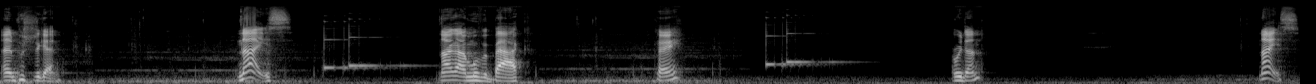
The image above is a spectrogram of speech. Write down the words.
And push it again. Nice. Now I gotta move it back. Okay. Are we done? Nice.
